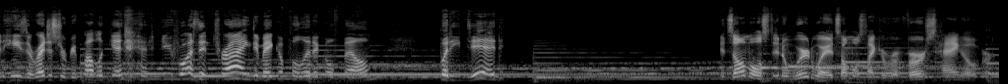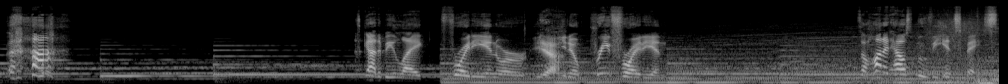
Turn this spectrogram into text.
and he's a registered Republican, and he wasn't trying to make a political film, but he did. It's almost, in a weird way, it's almost like a reverse hangover. It's got to be like Freudian or, Yeah. you know, pre Freudian. It's a haunted house movie in space.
